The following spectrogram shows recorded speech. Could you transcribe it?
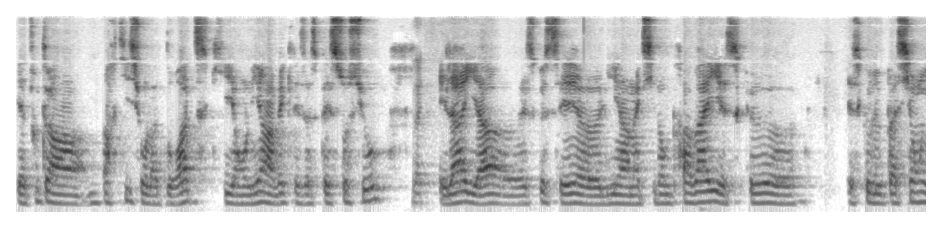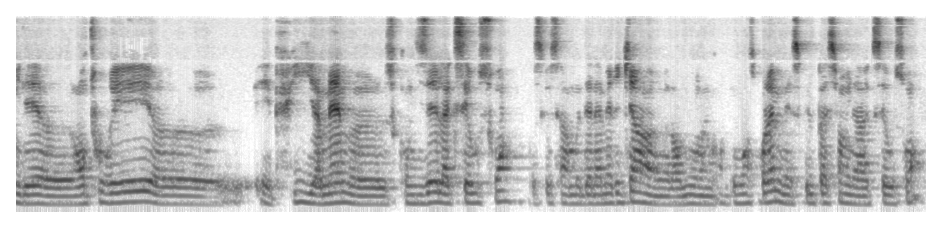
il y a toute un, une partie sur la droite qui est en lien avec les aspects sociaux. Ouais. Et là, il y a, euh, est-ce que c'est euh, lié à un accident de travail? Est-ce que euh, est-ce que le patient il est entouré Et puis il y a même ce qu'on disait l'accès aux soins, parce que c'est un modèle américain. Alors nous on a un peu moins ce problème, mais est-ce que le patient il a accès aux soins?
